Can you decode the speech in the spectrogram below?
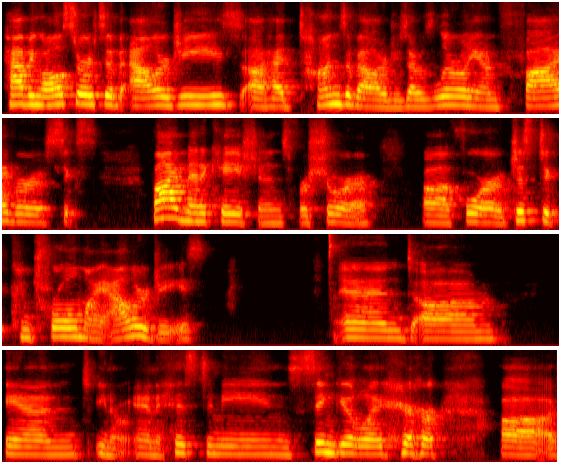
having all sorts of allergies. I had tons of allergies. I was literally on five or six, five medications for sure uh, for just to control my allergies and um, and you know antihistamines Singulair uh,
